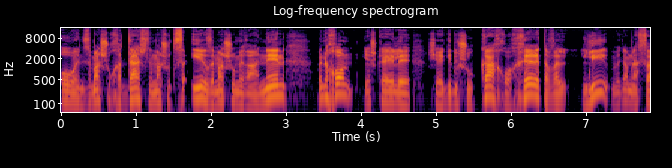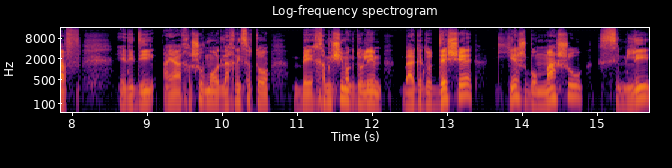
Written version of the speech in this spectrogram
אורן. זה משהו חדש, זה משהו צעיר, זה משהו מרענן. ונכון, יש כאלה שיגידו שהוא כך או אחרת, אבל לי וגם לאסף ידידי היה חשוב מאוד להכניס אותו בחמישים הגדולים באגדות דשא, כי יש בו משהו סמלי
